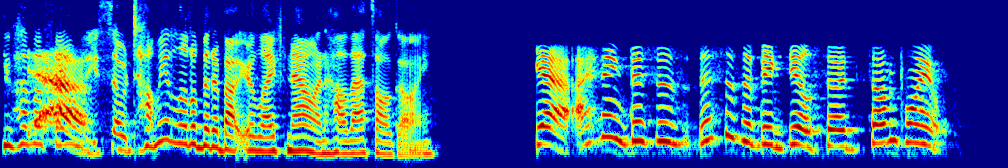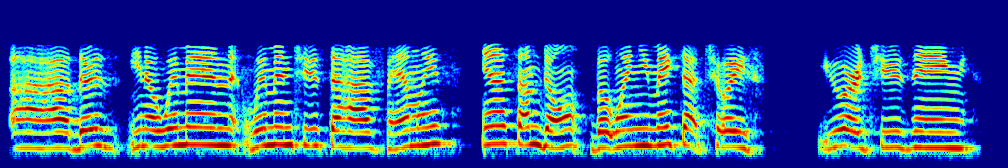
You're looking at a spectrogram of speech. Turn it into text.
you have yeah. a family. So tell me a little bit about your life now and how that's all going. Yeah, I think this is this is a big deal. So at some point, uh, there's you know women women choose to have families. Yeah, some don't. But when you make that choice you are choosing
